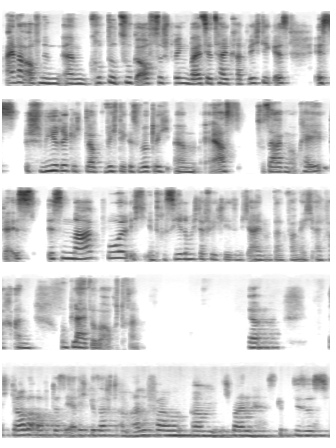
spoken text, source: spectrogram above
einfach auf einen ähm, Kryptozug aufzuspringen, weil es jetzt halt gerade wichtig ist, ist schwierig. Ich glaube, wichtig ist wirklich ähm, erst zu sagen, okay, da ist, ist ein Markt wohl, ich interessiere mich dafür, ich lese mich ein und dann fange ich einfach an und bleibe aber auch dran. Ja, ich glaube auch, dass ehrlich gesagt am Anfang, ähm, ich meine, es gibt dieses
